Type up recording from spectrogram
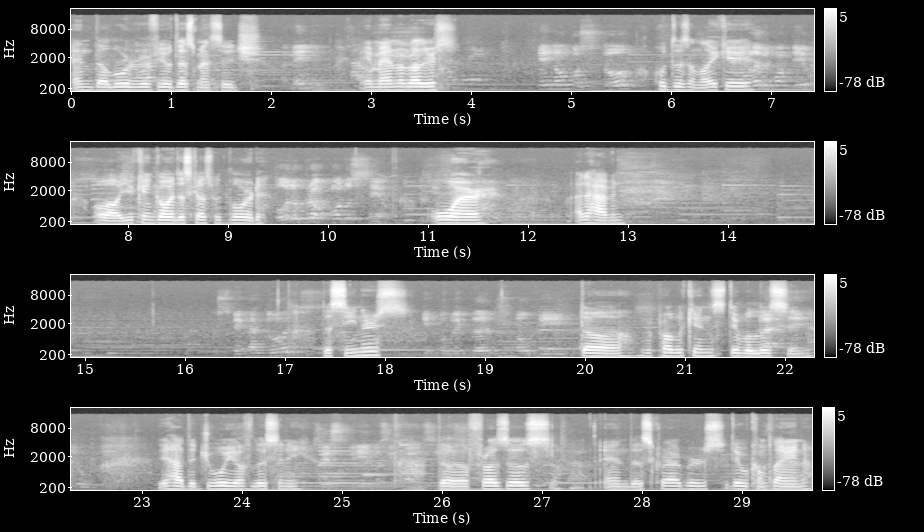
and the Lord revealed this message. Amen my brothers. Who doesn't like it? Deus. well you can go and discuss with Lord or at heaven the sinners the Republicans they will listen. They had the joy of listening. The Pharisees and the scribers they will complain.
